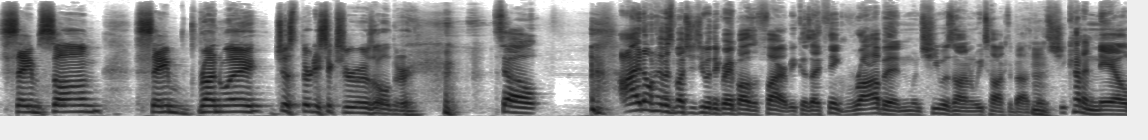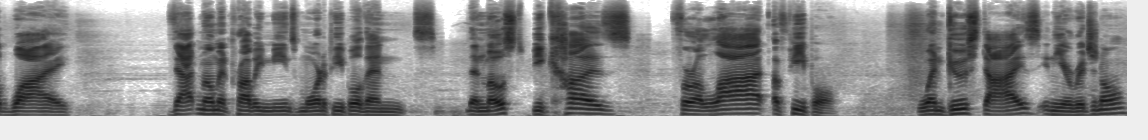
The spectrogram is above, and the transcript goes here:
same song, same runway, just 36 years older. So I don't have as much to do with the Great Balls of Fire because I think Robin, when she was on, we talked about hmm. this. She kind of nailed why that moment probably means more to people than than most because for a lot of people, when Goose dies in the original,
